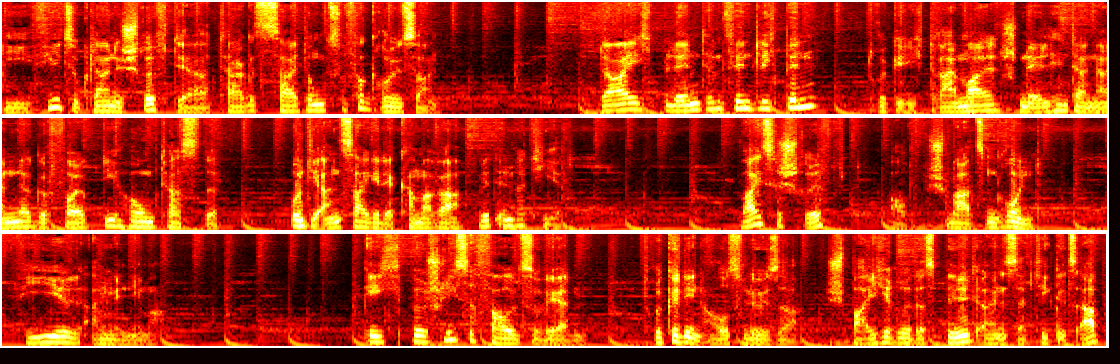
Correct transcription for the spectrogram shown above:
die viel zu kleine Schrift der Tageszeitung zu vergrößern. Da ich blendempfindlich bin, drücke ich dreimal schnell hintereinander gefolgt die Home-Taste und die Anzeige der Kamera wird invertiert. Weiße Schrift auf schwarzem Grund viel angenehmer. Ich beschließe faul zu werden, drücke den Auslöser, speichere das Bild eines Artikels ab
